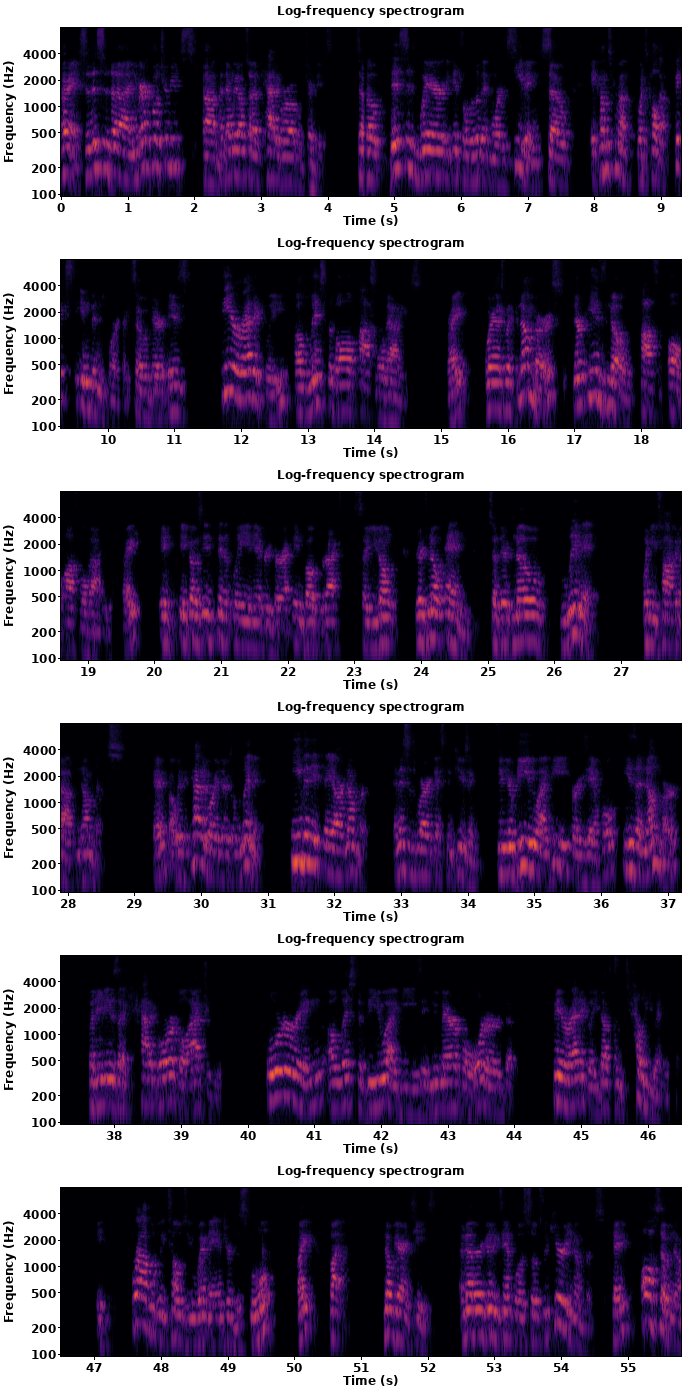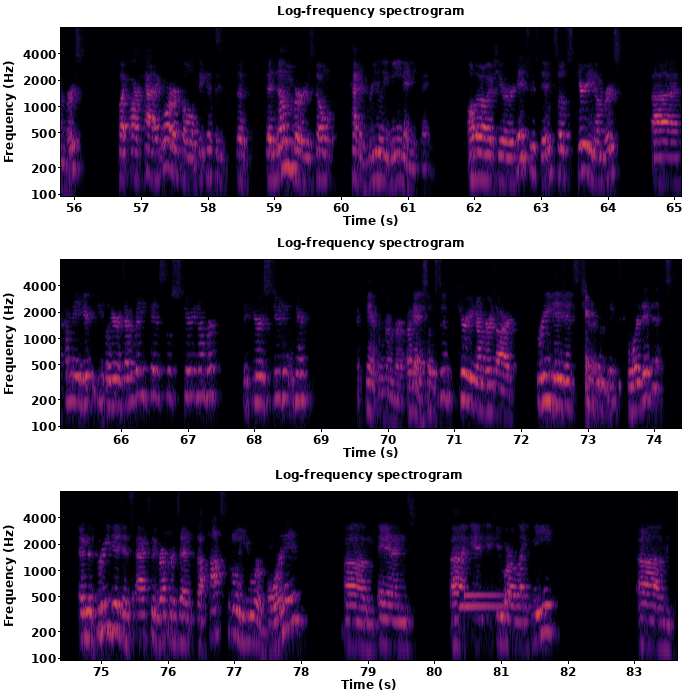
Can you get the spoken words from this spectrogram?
Okay, so this is the numerical attributes, uh, but then we also have categorical attributes. So this is where it gets a little bit more deceiving. So it comes from a what's called a fixed inventory. So there is theoretically a list of all possible values, right? Whereas with numbers, there is no possible all possible value, right? It, it goes infinitely in every direct in both directions. So you don't, there's no end. So there's no limit when you talk about numbers. Okay, but with a category, there's a limit, even if they are numbers. And this is where it gets confusing. So your BUID, for example, is a number, but it is a categorical attribute. Ordering a list of BUIDs in numerical order theoretically doesn't tell you anything. It probably tells you when they entered the school, right? But no guarantees. Another good example is social security numbers, okay? Also numbers, but are categorical because the, the numbers don't kind of really mean anything. Although if you're interested, social security numbers, uh, how many people here, everybody get a social security number? If you're a student here? I can't remember. Okay, so social security numbers are three digits, two digits, four digits. And the three digits actually represent the hospital you were born in. Um, and, uh, if you are like me. Um,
